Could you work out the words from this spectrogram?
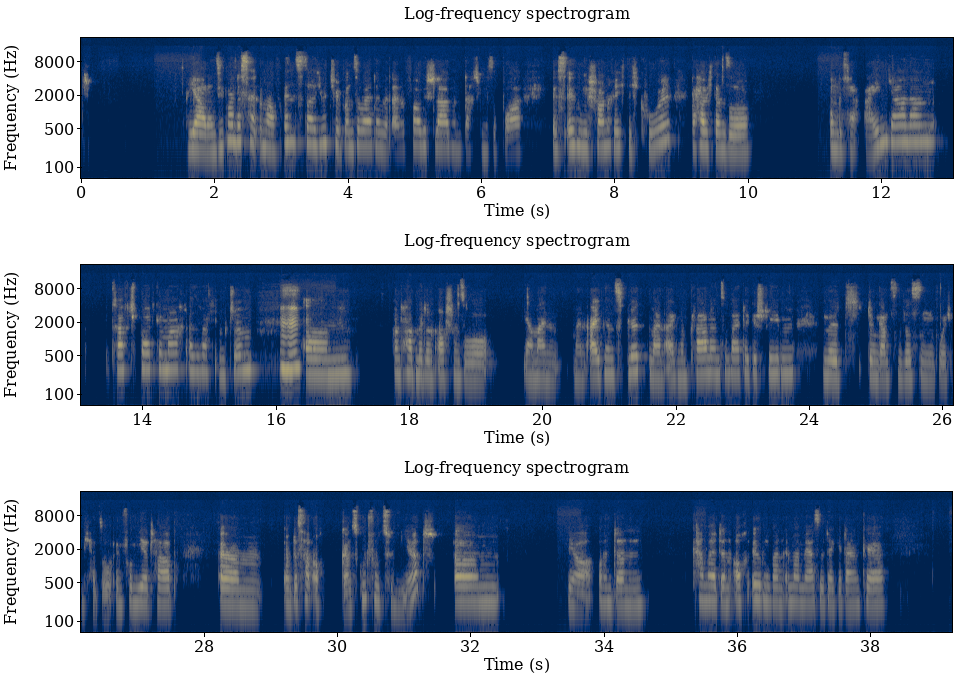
ja, dann sieht man das halt immer auf Insta, YouTube und so weiter, wird einem vorgeschlagen und dachte mir so, boah, ist irgendwie schon richtig cool. Da habe ich dann so ungefähr ein Jahr lang Kraftsport gemacht, also war ich im Gym mhm. ähm, und habe mir dann auch schon so ja meinen, meinen eigenen Split, meinen eigenen Plan und so weiter geschrieben mit dem ganzen Wissen, wo ich mich halt so informiert habe. Ähm, und das hat auch ganz gut funktioniert. Ähm, ja, und dann kam halt dann auch irgendwann immer mehr so der Gedanke,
